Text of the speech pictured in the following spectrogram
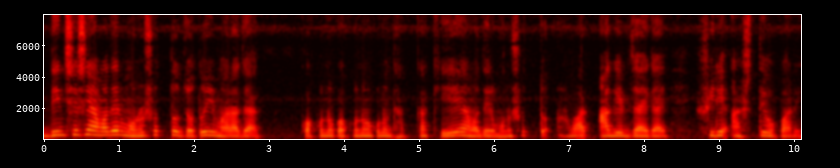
দিন শেষে আমাদের মনুষ্যত্ব যতই মারা যাক, কখনো কখনো কোনো ধাক্কা খেয়ে আমাদের মনুষ্যত্ব আবার আগের জায়গায় ফিরে আসতেও পারে।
